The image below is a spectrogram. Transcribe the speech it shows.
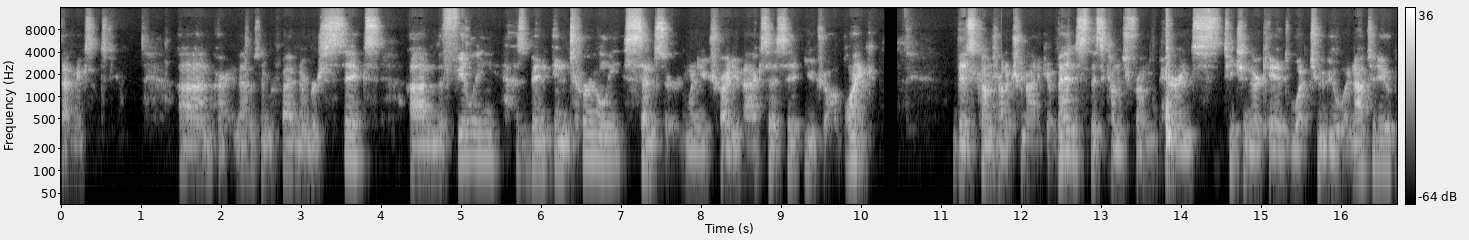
That makes sense to you. Um, all right, that was number five. Number six, um, the feeling has been internally censored. When you try to access it, you draw a blank. This comes from traumatic events. This comes from parents teaching their kids what to do, what not to do.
